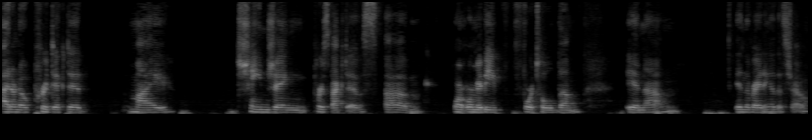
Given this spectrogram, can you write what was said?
I don't know, predicted my changing perspectives um, or, or maybe foretold them in um, in the writing of this show.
